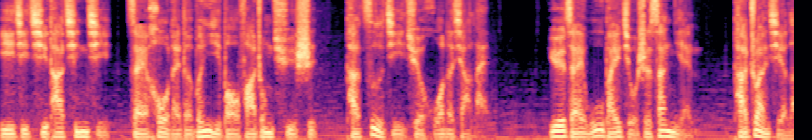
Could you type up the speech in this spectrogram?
以及其他亲戚在后来的瘟疫爆发中去世，他自己却活了下来。约在五百九十三年。他撰写了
